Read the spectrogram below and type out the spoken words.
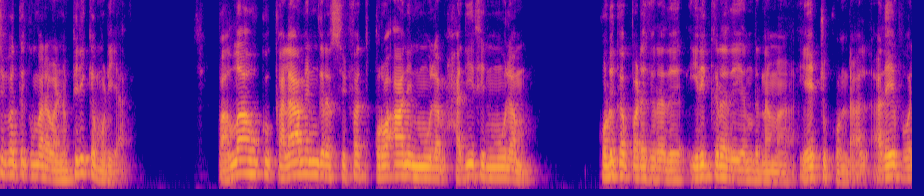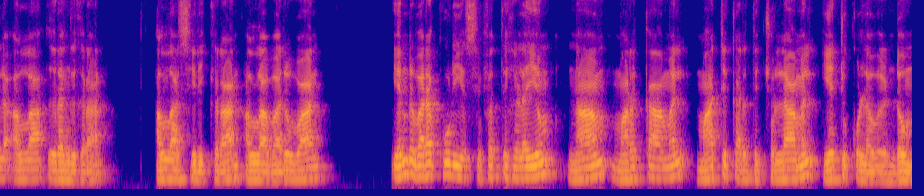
சிபத்துக்கும் வர வேண்டும். பிரிக்க முடியாது. இப்போ அல்லாஹுக்கு கலாம் என்கிற சிஃபத் குர்ஆனின் மூலம் ஹதீஸின் மூலம் கொடுக்கப்படுகிறது இருக்கிறது என்று நம்ம ஏற்றுக்கொண்டால் அதே போல அல்லாஹ் இறங்குகிறான். அல்லாஹ் சிரிக்கிறான் அல்லாஹ் வருவான் என்று வரக்கூடிய சிஃபத்துகளையும் நாம் மறக்காமல் மாற்று கருத்து சொல்லாமல் ஏற்றுக்கொள்ள வேண்டும்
